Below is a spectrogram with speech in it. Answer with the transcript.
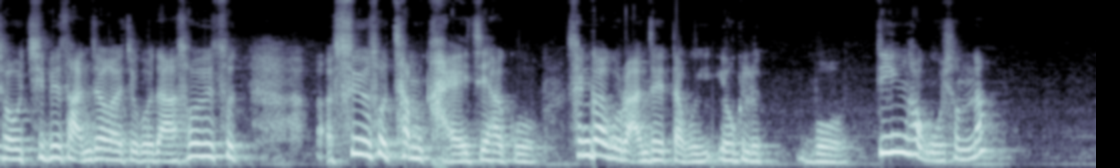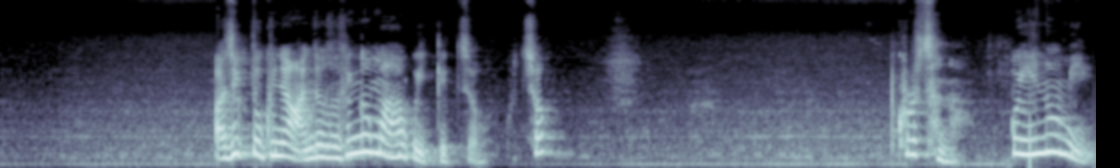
저 집에서 앉아가지고 나 소유, 소, 수유 소참 가야지 하고 생각으로 앉아있다고 여기로 뭐 띵 하고 오셨나? 아직도 그냥 앉아서 생각만 하고 있겠죠. 그쵸? 그렇잖아. 그 이놈이,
